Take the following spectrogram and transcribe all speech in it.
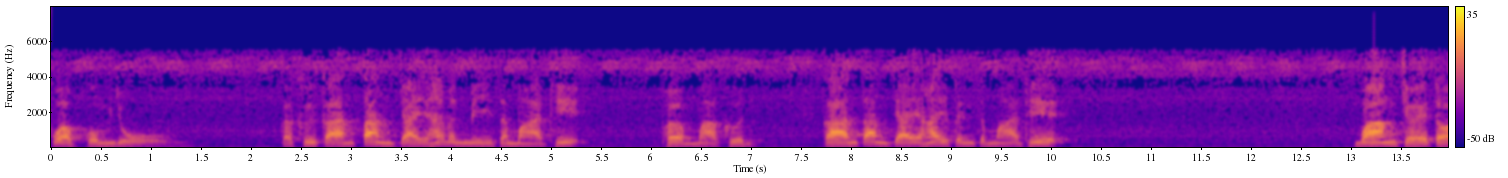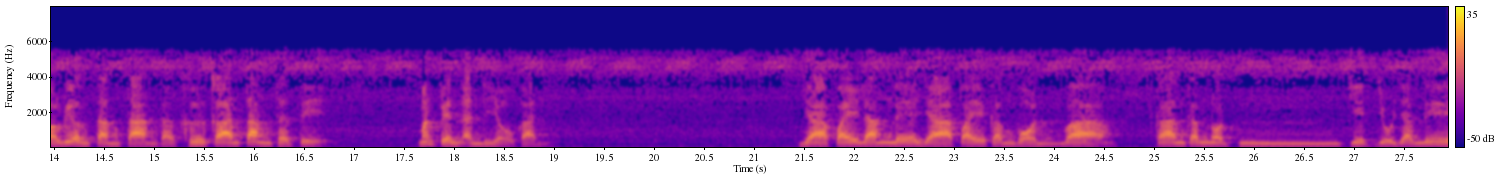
ควบคุมอยู่ ก็คือการตั้งใจให้มันมีสมาธิเพิ่มมากขึ้น การตั้งใจให้เป็นสมาธิวางเฉยต่อเรื่องต่าง ๆ ก็คือการตั้งสติ มันเป็นอันเดียวกัน อย่าไปลังเลอย่าไปกังวลว่าการกำหนดจิตอยู่อย่างนี้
